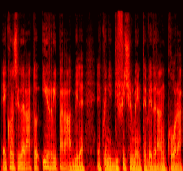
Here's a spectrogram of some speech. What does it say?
è considerato irriparabile e quindi difficilmente vedrà ancora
